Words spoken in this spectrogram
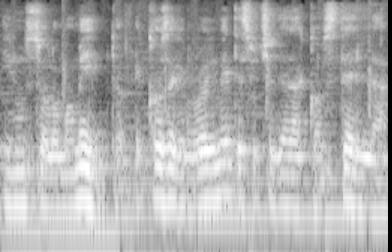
in un solo momento, è cosa che probabilmente succederà con Stella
